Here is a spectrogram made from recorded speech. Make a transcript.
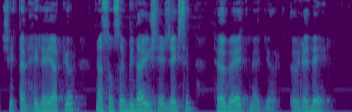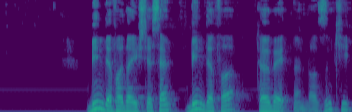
Şeytan hile yapıyor, nasıl olsa bir daha işleyeceksin, tövbe etme diyor. Öyle değil. Bin defa da işlesen, bin defa tövbe etmen lazım ki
